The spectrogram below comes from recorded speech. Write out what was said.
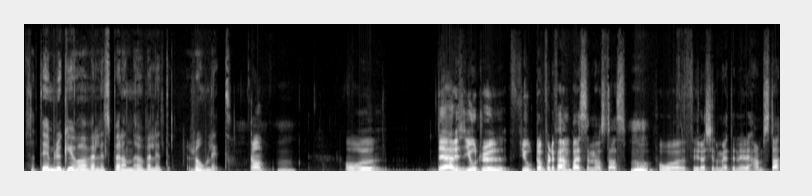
Så det brukar ju vara väldigt spännande och väldigt roligt. Ja. Mm. Och där gjorde du 14.45 på SM i höstas Mm. på, på 4 kilometer nere i Halmstad.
